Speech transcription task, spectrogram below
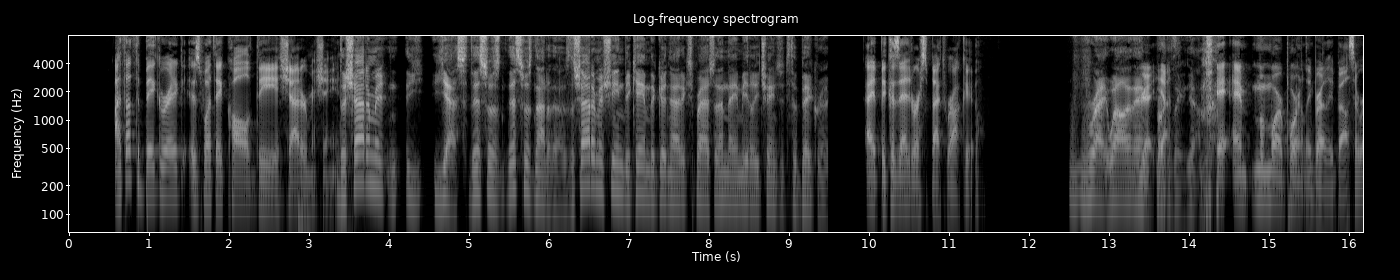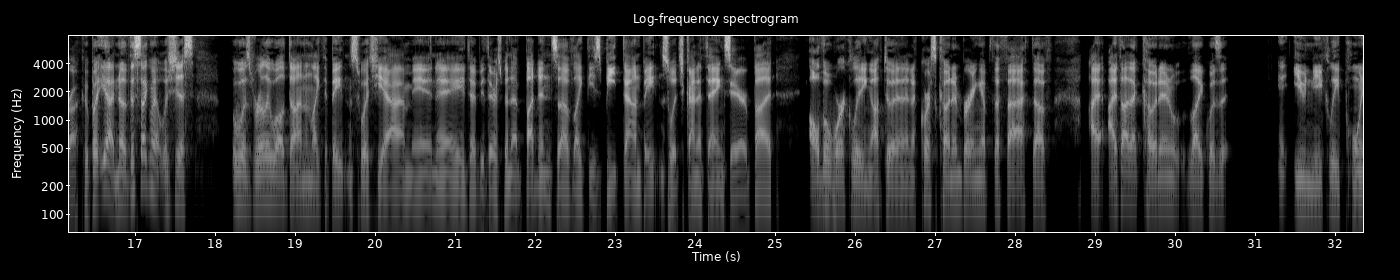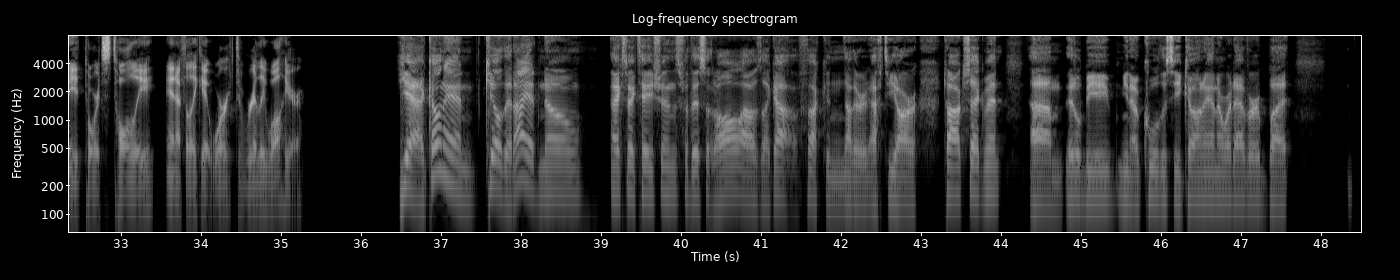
I thought the big rig is what they called the Shatter Machine. The Shatter Machine, yes, this was this was none of those. The Shatter Machine became the Goodnight Express, and then they immediately changed it to the Big Rig. I, because they had to respect Raku. Right. Well, and then right, Bradley, yes. yeah, and more importantly, Bradley, but also Raku. But yeah, no, this segment was just was really well done and like the bait and switch. Yeah, I mean AEW, there's been abundance of like these beat down bait and switch kind of things here, but all the work leading up to it, and of course Konnan bringing up the fact of I, I thought that Konnan like was uniquely pointed towards Tully, and I feel like it worked really well here. Yeah, Konnan killed it. I had no expectations for this at all. I was like, oh, fucking another FTR talk segment. Um, it'll be, you know, cool to see Konnan or whatever, but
